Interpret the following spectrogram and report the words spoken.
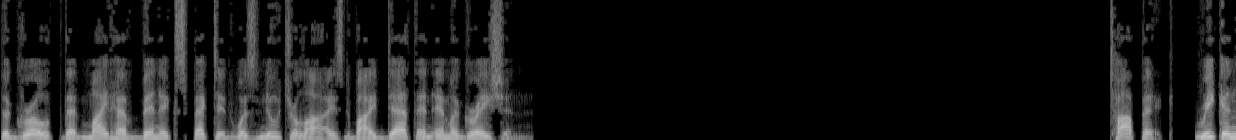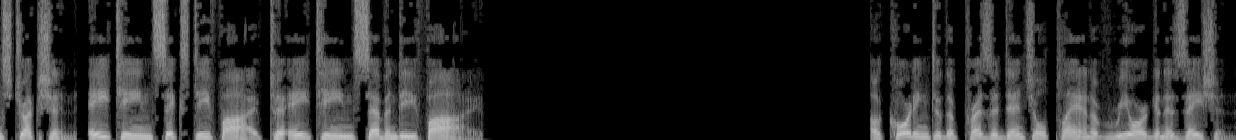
The growth that might have been expected was neutralized by death and immigration. Topic: Reconstruction 1865 to 1875. According to the Presidential Plan of Reorganization,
